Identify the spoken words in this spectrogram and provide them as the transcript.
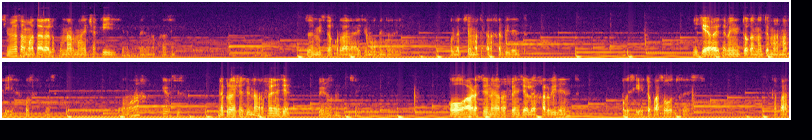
Si me vas a matar, hazlo con un arma hecha aquí, una cosa así. Eh, Entonces me hizo acordar a ese momento de cuando quise matar a Harvey Dent. Y que a ver, también tocando temas de mafia y esas cosas, no sé. Como, ah, qué gracioso. No creo que haya sido una referencia, pero no sé. O habrá sido una referencia a lo de Harvey Dent. Porque si esto pasó, entonces. Capaz.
